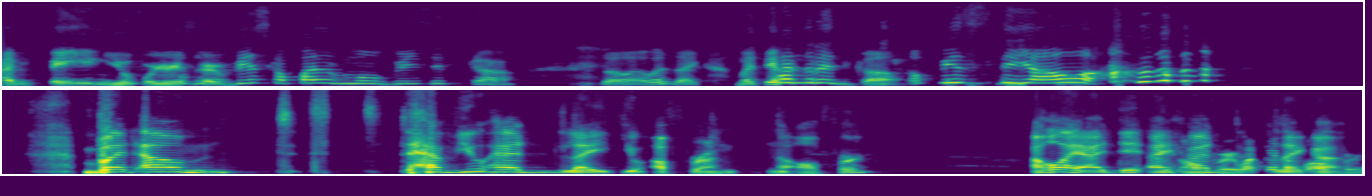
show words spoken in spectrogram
I'm paying you for your service. Kapal mo, visit ka. So, I was like, may 300 ka? Kapis, tiyawa. But um t- t- have you had like yung upfront na offer ako I, I did I had offer. What kind like of a, offer?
